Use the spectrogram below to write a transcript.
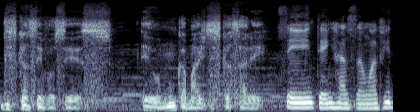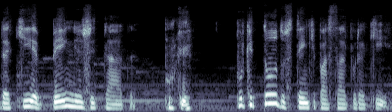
Descansem vocês. Eu nunca mais descansarei. Sim, tem razão. A vida aqui é bem agitada. Por quê? Porque todos têm que passar por aqui.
